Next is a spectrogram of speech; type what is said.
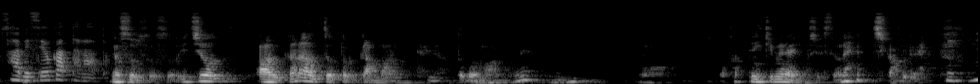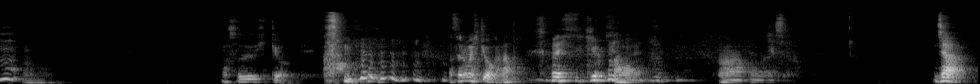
サービスよかったらととか。そうそうそう。一応あるからちょっと頑張るみたいなところもあるのね。うん勝手に決めないでほしいですよね、資格で。うんですね。まあ、そういう卑怯っていうか。まあそれも卑怯かなと。それ卑怯はい。ああ、わかりました。じゃあ、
